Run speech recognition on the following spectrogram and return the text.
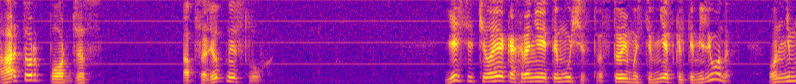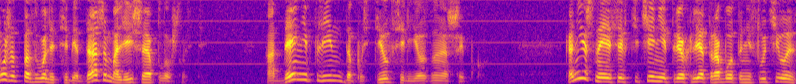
Артур Порджес. Абсолютный слух. Если человек охраняет имущество стоимостью в несколько миллионов, он не может позволить себе даже малейшей оплошности. А Дэнни Флинн допустил серьезную ошибку. Конечно, если в течение трех лет работы не случилось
